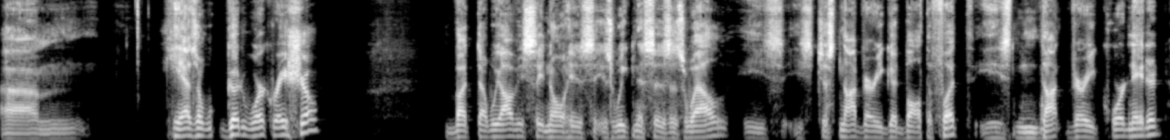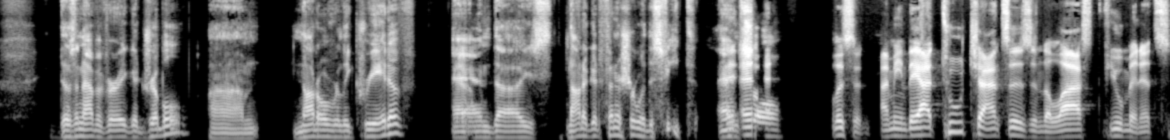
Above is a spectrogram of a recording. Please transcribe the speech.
Um, he has a good work ratio, but uh, we obviously know his his weaknesses as well. He's he's just not very good ball to foot. He's not very coordinated. Doesn't have a very good dribble. Um, not overly creative, and uh, he's not a good finisher with his feet. And, And- and- so, Listen, I mean, they had two chances in the last few minutes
